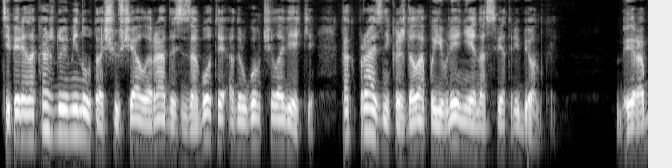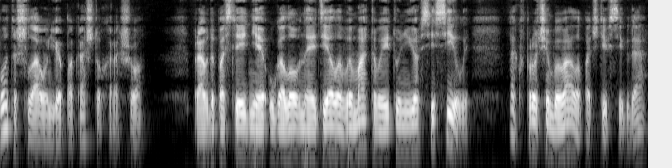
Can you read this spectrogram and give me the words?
Теперь она каждую минуту ощущала радость заботы о другом человеке, как праздника ждала появления на свет ребенка. Да и работа шла у нее пока что хорошо. Правда, последнее уголовное дело выматывает у нее все силы. Так, впрочем, бывало почти всегда.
